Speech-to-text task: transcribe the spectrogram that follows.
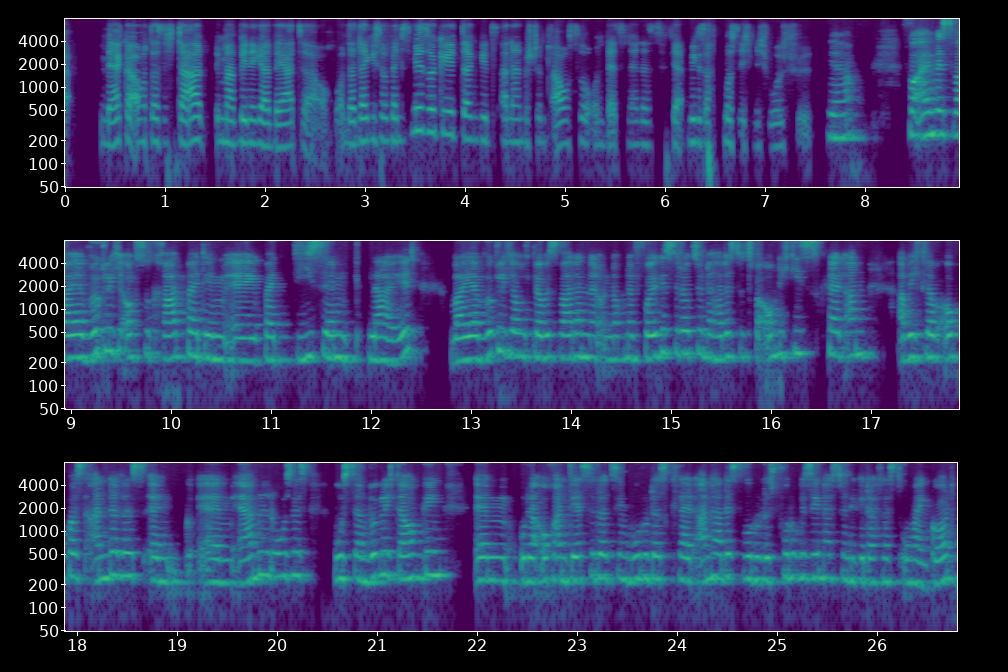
ja, merke auch, dass ich da immer weniger werte auch. Und dann denke ich so, wenn es mir so geht, dann geht es anderen bestimmt auch so und letzten Endes, ja, wie gesagt, muss ich mich wohlfühlen. Ja, vor allem, es war ja wirklich auch so gerade bei dem, äh, bei diesem Kleid, war ja wirklich auch, ich glaube, es war dann noch eine Folgesituation, da hattest du zwar auch nicht dieses Kleid an, aber ich glaube auch was anderes, ähm, ähm, ärmelloses, wo es dann wirklich darum ging, ähm, oder auch an der Situation, wo du das Kleid anhattest, wo du das Foto gesehen hast und dir gedacht hast, oh mein Gott,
